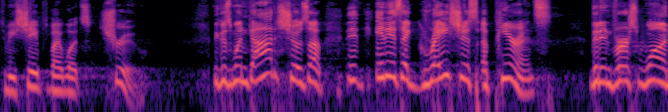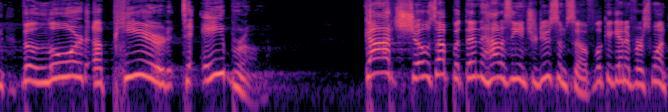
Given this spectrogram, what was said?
to be shaped by what's true. Because when God shows up, it, it is a gracious appearance that in verse 1, the Lord appeared to Abram. God shows up, but then how does he introduce himself? Look again at verse 1.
